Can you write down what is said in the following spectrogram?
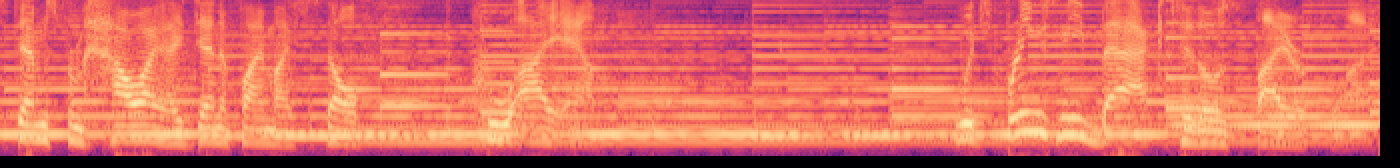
stems from how I identify myself, who I am. Which brings me back to those fireflies,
